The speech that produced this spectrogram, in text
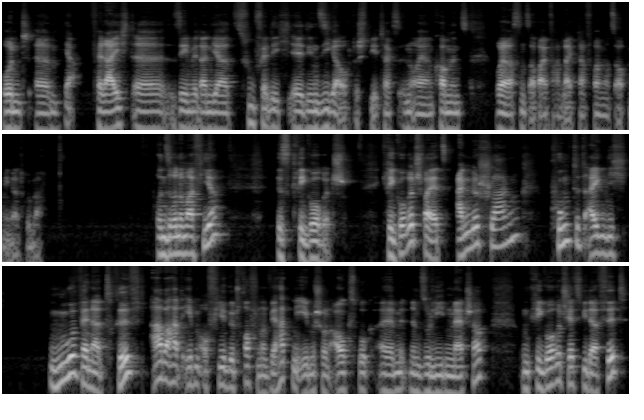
Und ähm, ja, vielleicht äh, sehen wir dann ja zufällig äh, den Sieger auch des Spieltags in euren Comments. Oder lasst uns auch einfach ein Like da, freuen wir uns auch mega drüber. Unsere Nummer vier ist Grigoric. Grigoric war jetzt angeschlagen, punktet eigentlich nur, wenn er trifft, aber hat eben auch viel getroffen. Und wir hatten eben schon Augsburg äh, mit einem soliden Matchup. Und Grigoric jetzt wieder fit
